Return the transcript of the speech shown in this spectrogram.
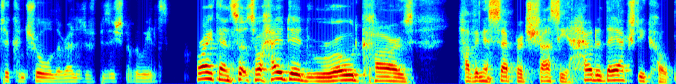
to control the relative position of the wheels right then. So so how did road cars having a separate chassis how did they actually cope?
